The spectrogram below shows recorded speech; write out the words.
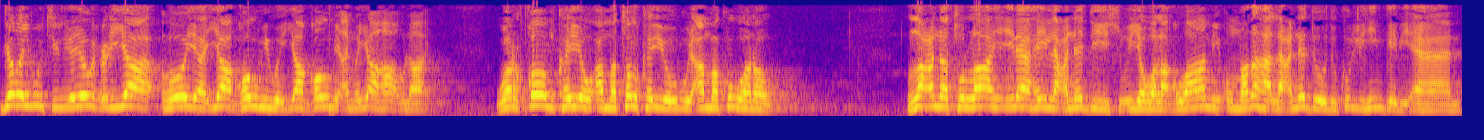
Gabay buu tiriyeyo wuxuu yidhi yaa hooya yaa qowmi wey yaa qowmi ama yaa haaulaai. War qoomkayow lacnatullaahi ilaahay lacnadiisu iyo walaqwaami ummadaha lacnadoodu kullihim gebi ahaan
